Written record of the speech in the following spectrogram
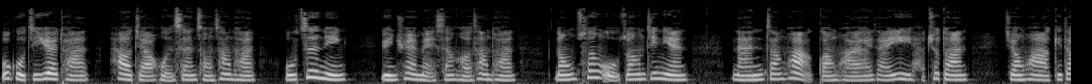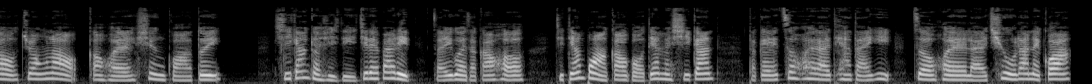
乌骨鸡乐团、号角混声重唱团、吴志宁、云雀美声合唱团。农村武装青年、南彰化关怀才艺合唱团、中华基督长老教会圣歌队，时间就是伫即礼拜日十一月十九号一点半到五点的时间，大家做伙来听台语，做伙来唱咱的歌。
